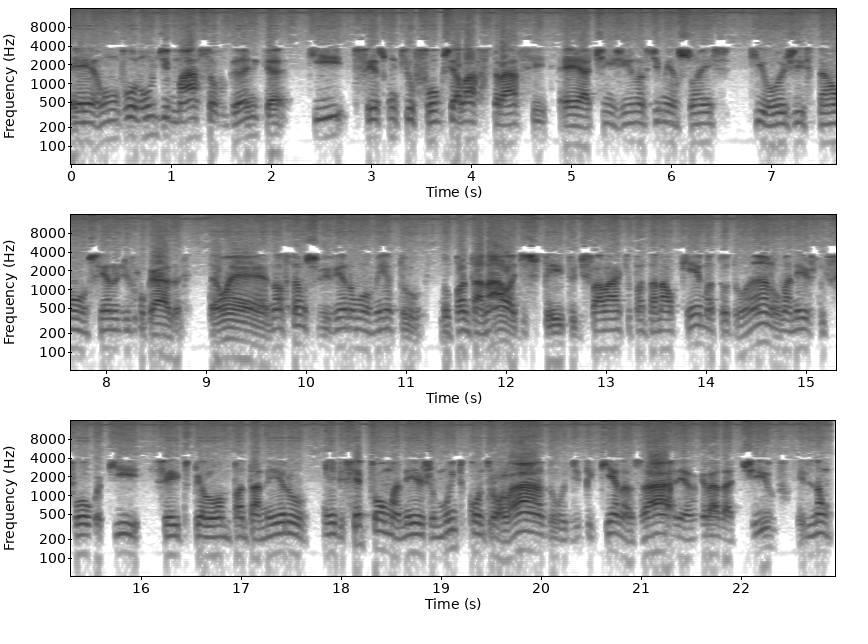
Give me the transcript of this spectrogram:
é, um volume de massa orgânica que fez com que o fogo se alastrasse, é, atingindo as dimensões que hoje estão sendo divulgadas. Então, é, nós estamos vivendo um momento no Pantanal, a despeito de falar que o Pantanal queima todo ano, o manejo do fogo aqui, feito pelo homem pantaneiro, ele sempre foi um manejo muito controlado, de pequenas áreas, gradativo. Ele não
